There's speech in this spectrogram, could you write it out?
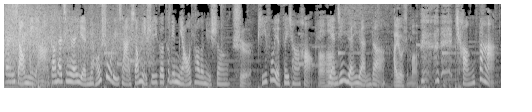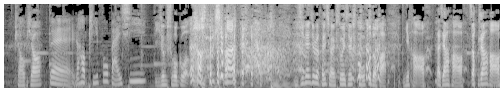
欢迎小米啊！刚才清源也描述了一下，小米是一个特别苗条的女生，是皮肤也非常好，眼睛圆圆的。还有什么？长发飘飘。对，然后皮肤白皙。已经说过了，是吗？你今天就是很喜欢说一些重复的话。你好，大家好，早上好。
